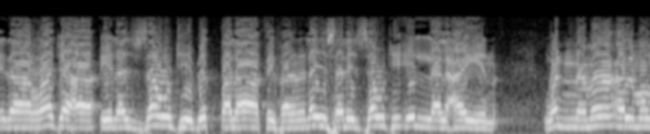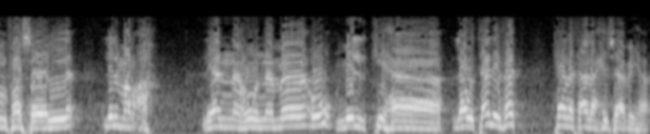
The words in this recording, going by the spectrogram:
إذا رجع إلى الزوج بالطلاق فليس للزوج إلا العين والنماء المنفصل للمرأة لأنه نماء ملكها. لو تلفت كانت على حسابها.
